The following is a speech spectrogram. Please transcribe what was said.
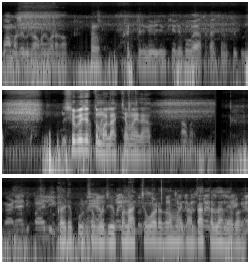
मामाचं बी गाव आहे वडगाव. हं. खट्टचं नियोजन केलंय. बघूया आता काय चालतं शुभेच्छा तुम्हाला आजच्या मैदानात. आभार गाडी आधी पाहिली कडेपूरचं वजीर पण आजच्या वडगाव मैदानात दाखल झालंय बघा.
